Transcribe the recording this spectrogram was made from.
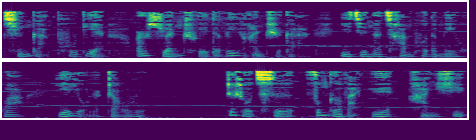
情感铺垫，而悬垂的微寒之感，以及那残破的梅花也有了着落。这首词风格婉约含蓄，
